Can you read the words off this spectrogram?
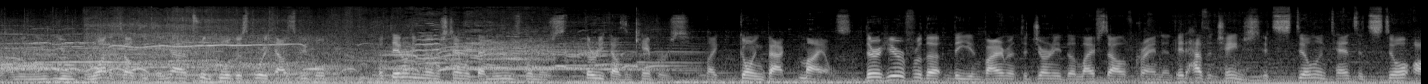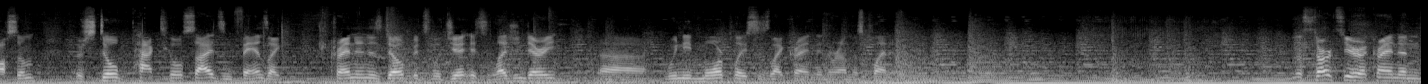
I mean, you, you want to tell people, yeah, it's really cool, there's 40,000 people, but they don't even understand what that means when there's 30,000 campers, like going back miles. They're here for the, the environment, the journey, the lifestyle of Crandon. It hasn't changed. It's still intense, it's still awesome. There's still packed hillsides and fans. Like, Crandon is dope, it's legit, it's legendary. Uh, we need more places like Crandon around this planet. The starts here at Crandon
